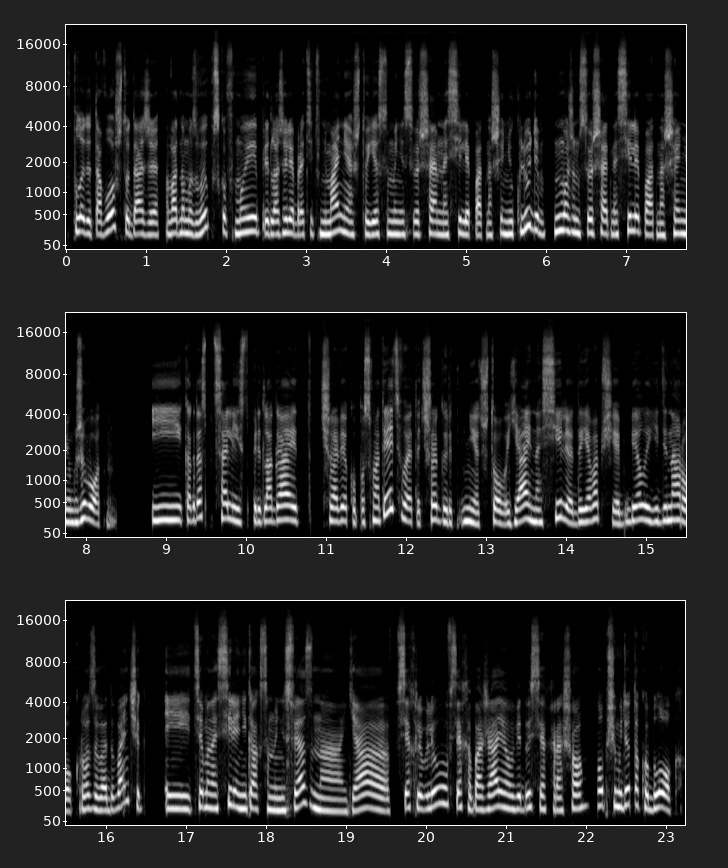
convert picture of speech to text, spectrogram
Вплоть до того, что даже в одном из выпусков мы предложили обратить внимание, что если мы не совершаем насилие по отношению к людям, мы можем совершать насилие по отношению к животным. И когда специалист предлагает человеку посмотреть в это, человек говорит, нет, что вы, я и насилие, да я вообще белый единорог, розовый одуванчик, и тема насилия никак со мной не связана. Я всех люблю, всех обожаю, веду себя хорошо. В общем, идет такой блок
